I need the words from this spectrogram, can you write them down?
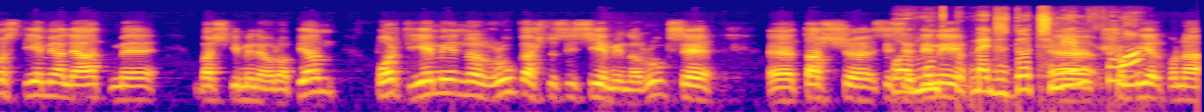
mos të jemi aleat me Bashkimin Evropian, por të jemi në rrugë ashtu siç jemi në rrugë se tash si se dini... Me çdo çmim thoni? Shumë mirë po na...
